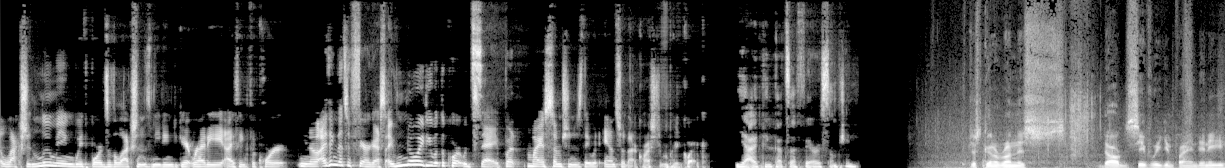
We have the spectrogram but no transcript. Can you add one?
election looming, with boards of elections needing to get ready, I think the court, you know, I think that's a fair guess. I have no idea what the court would say, but my assumption is they would answer that question pretty quick. Yeah, I think that's a fair assumption. Just going to run this dog to see if we can find any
